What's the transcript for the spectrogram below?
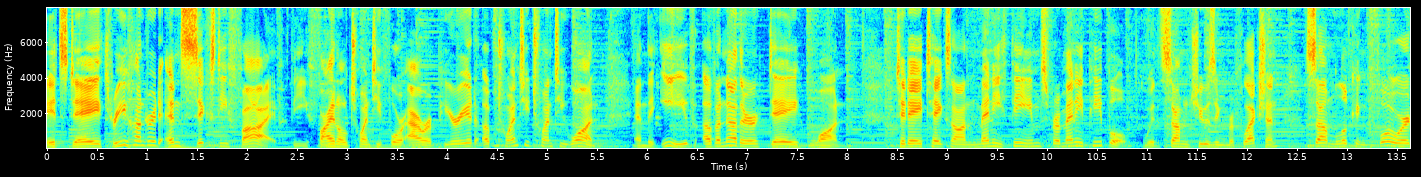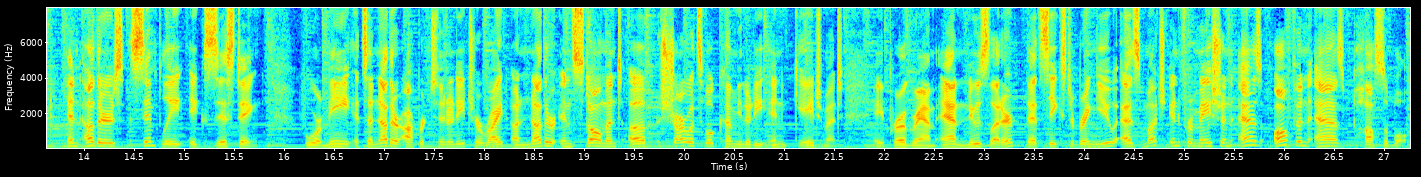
It's day 365, the final 24 hour period of 2021, and the eve of another day one. Today takes on many themes for many people, with some choosing reflection, some looking forward, and others simply existing. For me, it's another opportunity to write another installment of Charlottesville Community Engagement, a program and newsletter that seeks to bring you as much information as often as possible.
